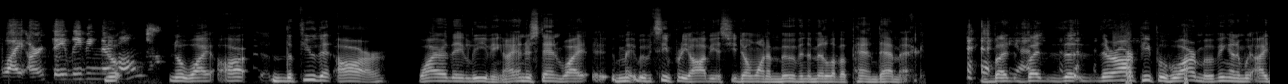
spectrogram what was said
Why aren't they leaving their no, homes? No, why are the few that are? Why are they leaving? I understand why it would seem pretty obvious you don't want to move in the middle of a pandemic. But yeah. but the, there are people who are moving, and I,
